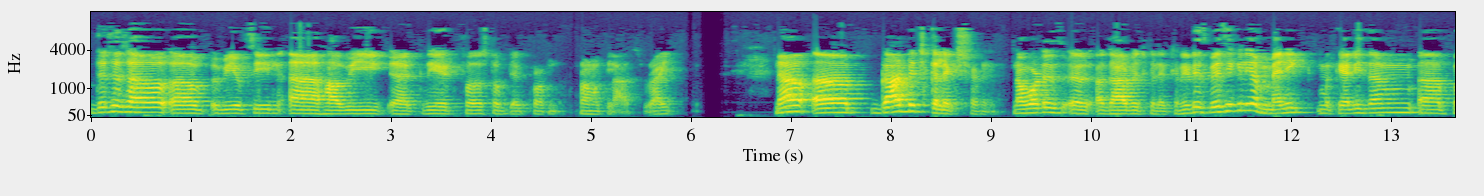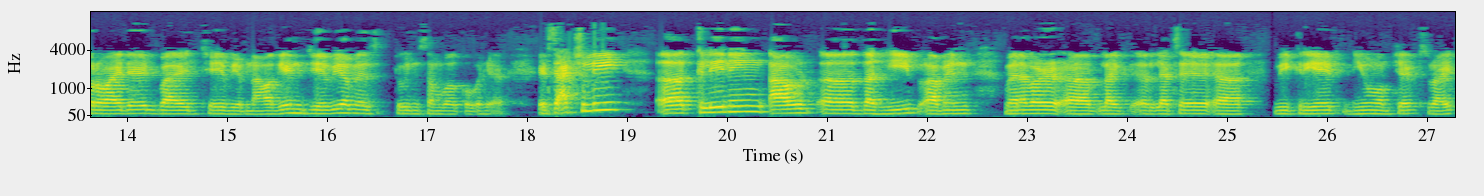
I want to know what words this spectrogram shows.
this is how uh, we have seen uh, how we uh, create first object from, from a class, right? Now, uh, garbage collection. Now, what is a, a, garbage collection? It is basically a many mechanism uh, provided by JVM. Now, again, JVM is doing some work over here. It's actually uh, cleaning out uh, the heap. I mean, whenever, uh, like, uh, let's say we create new objects, right?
